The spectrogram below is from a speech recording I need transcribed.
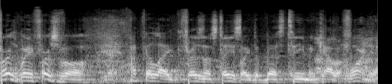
First, wait. First of all, I feel like Fresno State's like the best team in California.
